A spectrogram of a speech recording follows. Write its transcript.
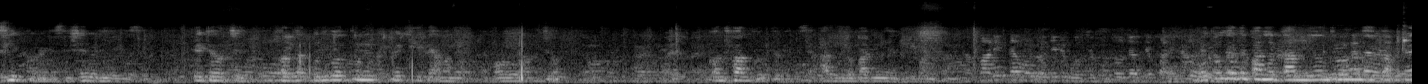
স্লিপ করে গেছি সে বেরিয়ে গেছি। এটা হচ্ছে সরকার পরিবর্তনের প্রেক্ষিতে আমাদের একটা বড় অঞ্চল কনফার্ম করতে পেরেছে। আর দুটো পানি নিয়ে বোতল জাতীয় পানির দাম নিয়ন্ত্রণ ব্যাপারে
